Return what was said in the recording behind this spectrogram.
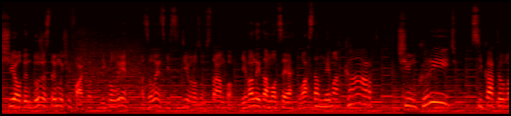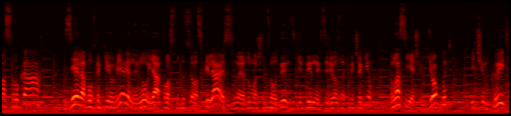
ще один дуже стримуючий фактор. І коли Зеленський сидів разом з Трампом, і вони там оце у вас там нема карт, чим крить, всі карти у нас в руках. Зеля був такий уверений. Ну я просто до цього схиляюсь. Ну я думаю, що це один з єдиних серйозних речагів. У нас є чим йобнуть і чим крить.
